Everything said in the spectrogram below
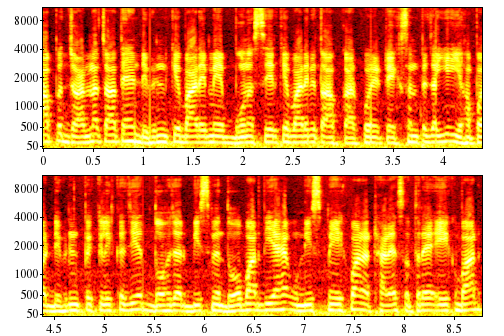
आप जानना चाहते हैं डिविडेंड के बारे में बोनस शेयर के बारे में तो आप कारपोरेट एक्शन पर जाइए। यहाँ पर डिविडेंड पर क्लिक कीजिए 2020 में दो बार दिया है 19 में एक बार, अठारह, सत्रह, एक बार।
